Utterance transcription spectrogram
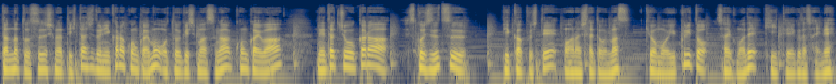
だんだんと涼しくなってきたシドニーから今回もお届けしますが、今回はネタ帳から少しずつピックアップしてお話したいと思います。今日もゆっくりと最後まで聞いてくださいね。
